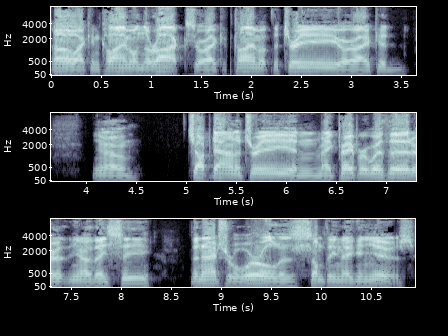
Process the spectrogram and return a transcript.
Oh, I can climb on the rocks or I could climb up the tree or I could, you know, chop down a tree and make paper with it, or you know, they see the natural world as something they can use.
